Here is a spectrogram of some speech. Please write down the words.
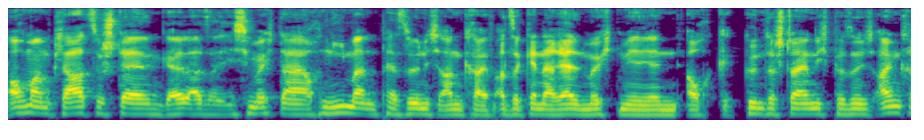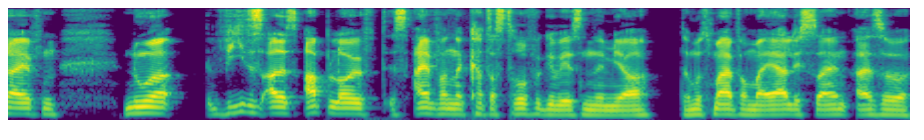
auch mal um klarzustellen, gell, also ich möchte da auch niemanden persönlich angreifen. Also generell möchten wir auch Günther Stein nicht persönlich angreifen. Nur wie das alles abläuft, ist einfach eine Katastrophe gewesen im Jahr. Da muss man einfach mal ehrlich sein. Also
